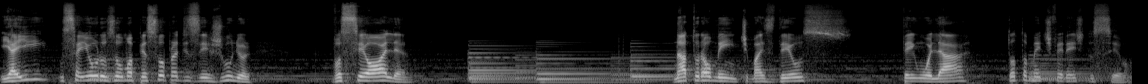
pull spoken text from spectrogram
E aí o Senhor usou uma pessoa para dizer: Júnior, você olha naturalmente, mas Deus tem um olhar totalmente diferente do seu.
